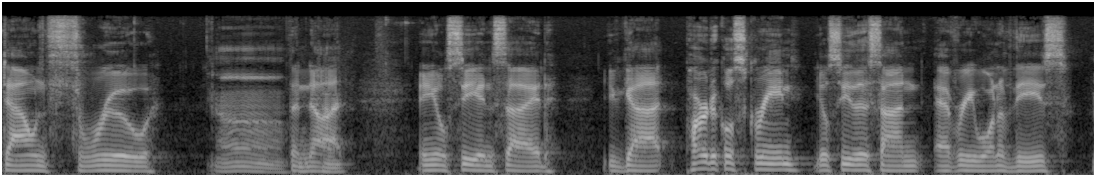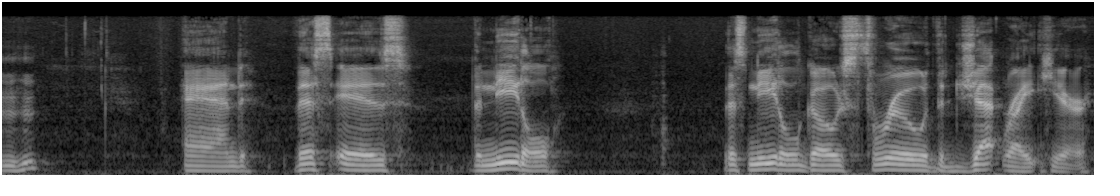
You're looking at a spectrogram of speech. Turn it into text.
down through Oh, the nut. And you'll see inside, you've got particle screen. You'll see this on every one of these. Mm-hmm. And this is the needle. This needle goes through the jet right here.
